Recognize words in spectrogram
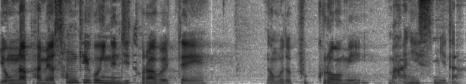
용납하며 섬기고 있는지 돌아볼 때에 너무도 부끄러움이 많이 있습니다.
